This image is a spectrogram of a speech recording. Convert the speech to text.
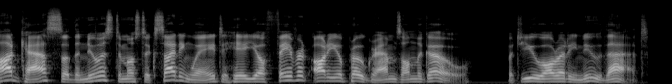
Podcasts are the newest and most exciting way to hear your favorite audio programs on the go, but you already knew that.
